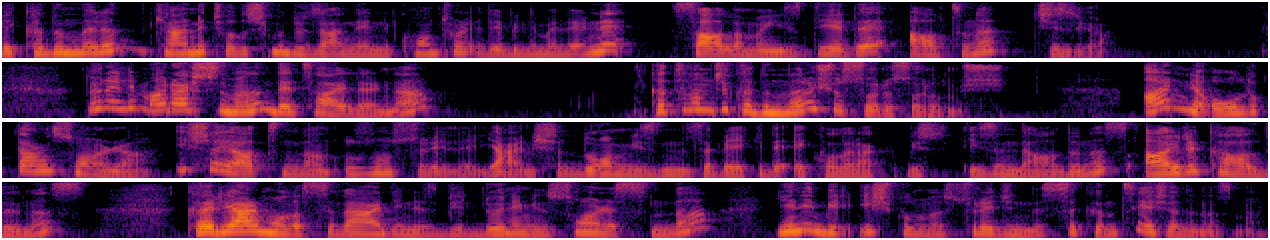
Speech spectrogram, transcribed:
ve kadınların kendi çalışma düzenlerini kontrol edebilmelerini sağlamayız diye de altını çiziyor. Dönelim araştırmanın detaylarına. Katılımcı kadınlara şu soru sorulmuş. Anne olduktan sonra iş hayatından uzun süreli yani işte doğum izninize belki de ek olarak bir izin de aldınız, ayrı kaldığınız, kariyer molası verdiğiniz bir dönemin sonrasında yeni bir iş bulma sürecinde sıkıntı yaşadınız mı?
